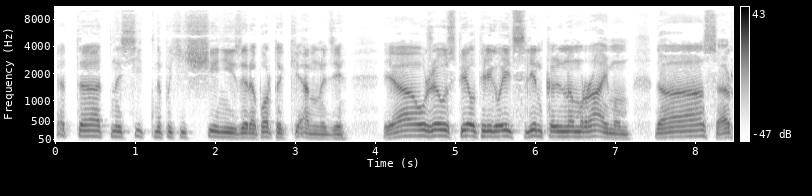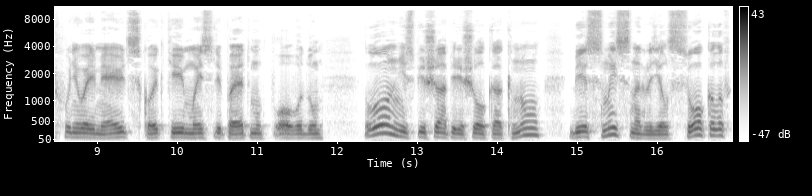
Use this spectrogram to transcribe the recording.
«Это относительно похищения из аэропорта Кеннеди. Я уже успел переговорить с Линкольном Раймом. Да, сэр, у него имеются кое-какие мысли по этому поводу. Лон не спеша перешел к окну, бессмысленно глядел соколов,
